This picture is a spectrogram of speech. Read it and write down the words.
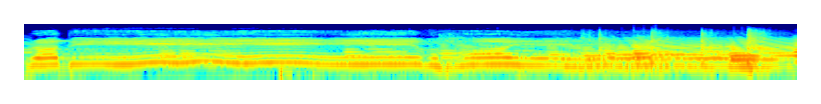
প্রদীপ হয়ে থাকব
